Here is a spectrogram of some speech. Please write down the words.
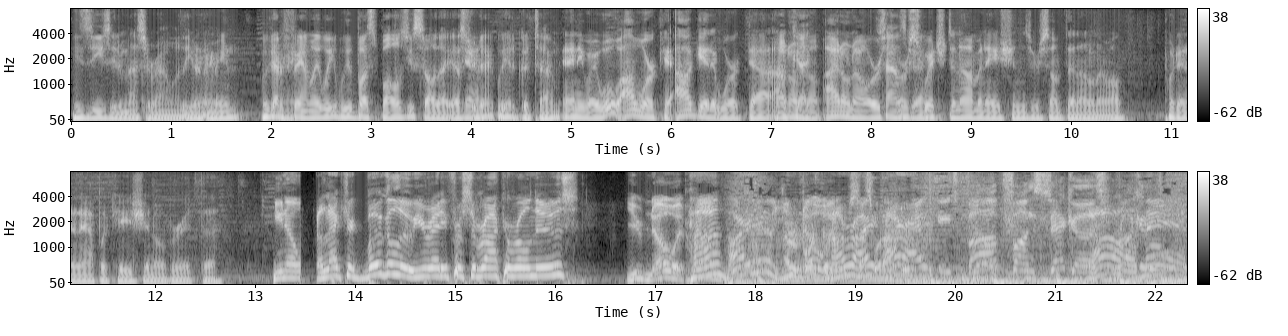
He's easy to mess around with. You know what I mean? We got a family. We we bust balls. You saw that yesterday. Yeah. We had a good time. Anyway, well, I'll work it. I'll get it worked out. I Okay. don't know. I don't know, or, Sounds or good. switch denominations or something. I don't know. I'll put in an application over at the You know, Electric Boogaloo. You ready for some rock and roll news? You know it, Huh? bro. Are you? I report the All news. That's right, what I all do. right. It's Bob Fonseca's Oh, Rock and man.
